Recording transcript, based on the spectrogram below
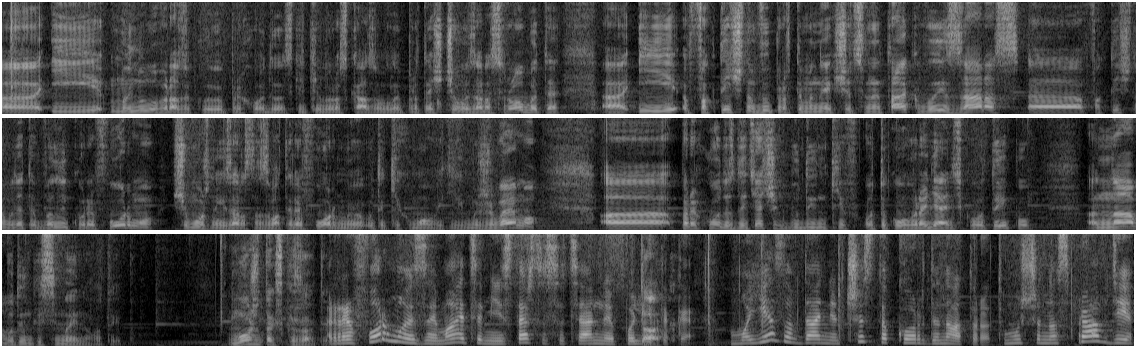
е, і минулого разу, коли ви приходили, скільки ви розказували про те, що ви зараз робите. Е, і фактично, виправте мене, якщо це не так. Ви зараз е, фактично ведете велику реформу, що можна її зараз назвати реформою у таких умовах, в яких ми живемо. Е, переходу з дитячих будинків, от такого радянського типу, на будинки сімейного типу. Можна так сказати? Реформою займається Міністерство соціальної політики. Моє завдання чисто координатора, тому що насправді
